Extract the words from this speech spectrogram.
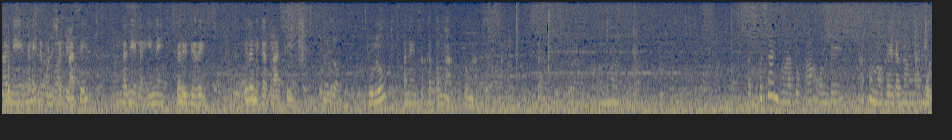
Kani, lahi na po na siya klase. Ini, kari dire. Pila ni ka klase? Tulo. Tulo? Ano yung sa katunga? Tunga. Sa. Paspasan ko na to kaon. Be. Ako magkaidag ng abot.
